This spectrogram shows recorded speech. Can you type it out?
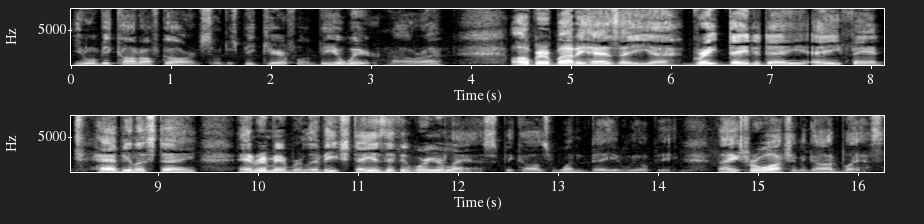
you don't want to be caught off guard. So just be careful and be aware. All right. I hope everybody has a uh, great day today, a fantabulous day, and remember, live each day as if it were your last, because one day it will be. Thanks for watching, and God bless.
